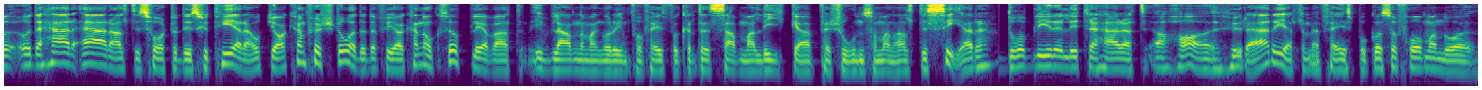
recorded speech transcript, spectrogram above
Och, och, det här är alltid svårt att diskutera och jag kan förstå det, för jag kan också uppleva att ibland när man går in på Facebook att det är samma lika person som man alltid ser. Då blir det lite det här att, jaha, hur är det egentligen med Facebook? Och så får man då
